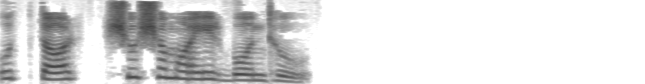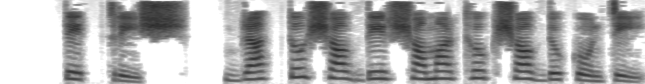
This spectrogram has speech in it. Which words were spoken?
উত্তর, সুসময়ের বন্ধু। তেত্রিশ। ব্রাত্য শব্দের সমার্থক শব্দ কোনটি?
